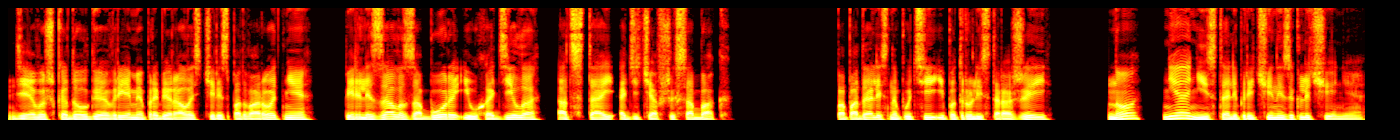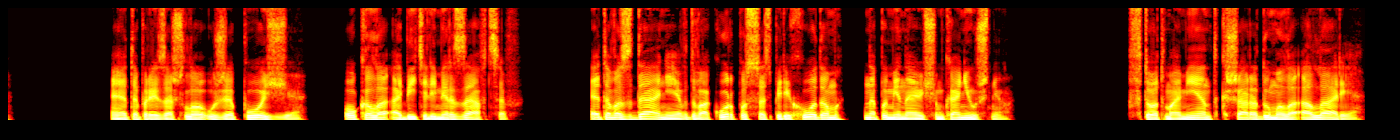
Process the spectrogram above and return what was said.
Девушка долгое время пробиралась через подворотни, перелезала заборы и уходила от стай одичавших собак. Попадались на пути и патрули сторожей, но не они стали причиной заключения. Это произошло уже позже, около обители мерзавцев. Этого здания в два корпуса с переходом, напоминающим конюшню. В тот момент Кшара думала о Ларе,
